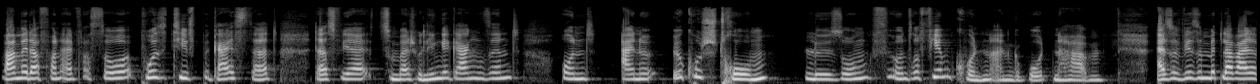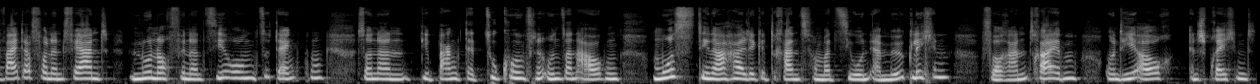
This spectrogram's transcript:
waren wir davon einfach so positiv begeistert, dass wir zum Beispiel hingegangen sind und eine Ökostrom Lösung für unsere Firmenkunden angeboten haben. Also wir sind mittlerweile weit davon entfernt, nur noch Finanzierungen zu denken, sondern die Bank der Zukunft in unseren Augen muss die nachhaltige Transformation ermöglichen, vorantreiben und hier auch entsprechend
